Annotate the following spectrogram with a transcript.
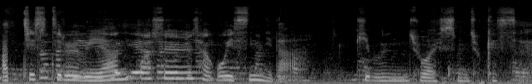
아티스트를 위한 꽃을 사고 있습니다. 기분 좋아했으면 좋겠어요.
